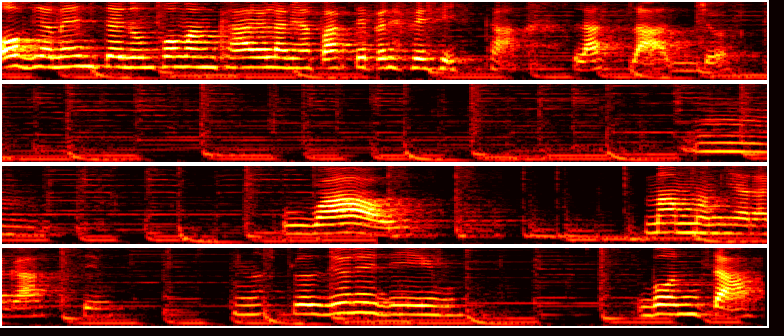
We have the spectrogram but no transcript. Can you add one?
Ovviamente non può mancare la mia parte preferita, l'assaggio. Mm. Wow! Mamma mia ragazzi, un'esplosione di bontà.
